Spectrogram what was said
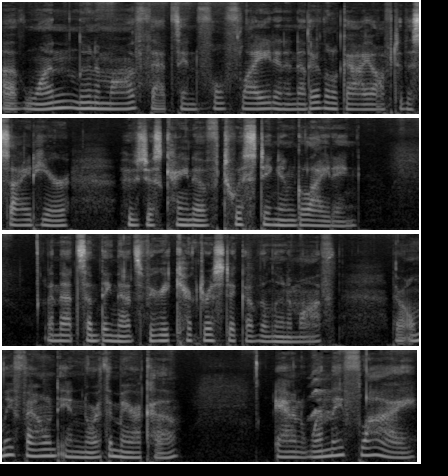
of one Luna moth that's in full flight and another little guy off to the side here who's just kind of twisting and gliding. And that's something that's very characteristic of the Luna moth. They're only found in North America, and when they fly,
